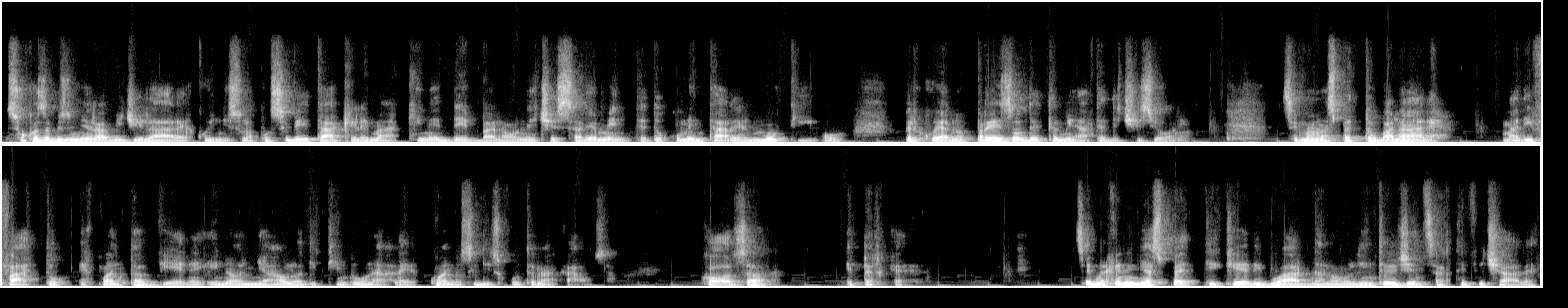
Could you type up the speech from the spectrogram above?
Su cosa bisognerà vigilare? Quindi sulla possibilità che le macchine debbano necessariamente documentare il motivo per cui hanno preso determinate decisioni. Sembra un aspetto banale, ma di fatto è quanto avviene in ogni aula di tribunale quando si discute una causa. Cosa e perché? Sembra che negli aspetti che riguardano l'intelligenza artificiale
